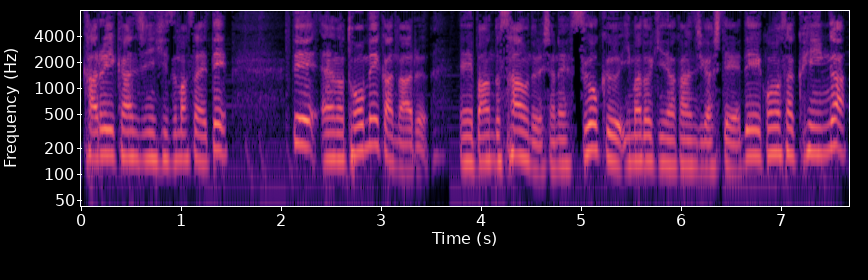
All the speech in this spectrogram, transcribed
軽い感じに歪まされて、で、あの、透明感のある、えー、バンドサウンドでしたね。すごく今時な感じがして、で、この作品が、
